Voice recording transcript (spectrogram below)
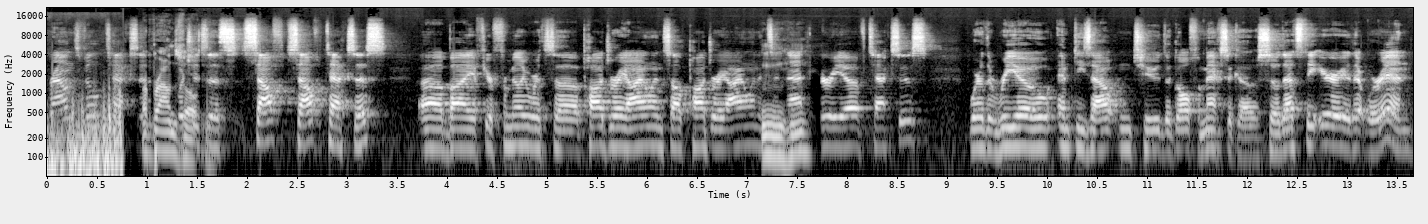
Brownsville, Texas, Or Brownsville. which is a South South Texas. Uh, by if you're familiar with uh, Padre Island, South Padre Island, it's in that area of Texas where the Rio empties out into the Gulf of Mexico. So that's the area that we're in.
